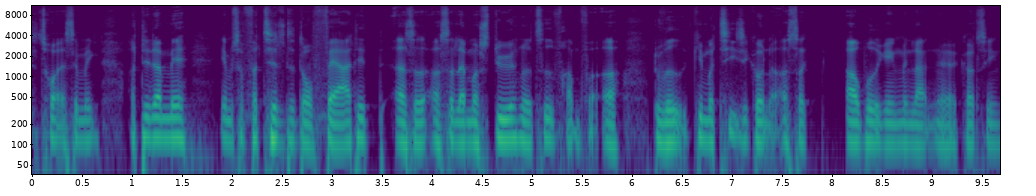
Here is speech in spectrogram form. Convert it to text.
det tror jeg simpelthen ikke. Og det der med, jamen så fortæl det dog færdigt, altså, og så lad mig styre noget tid frem for, og du ved, giv mig 10 sekunder, og så afbryde igen med en lang uh, cutscene.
